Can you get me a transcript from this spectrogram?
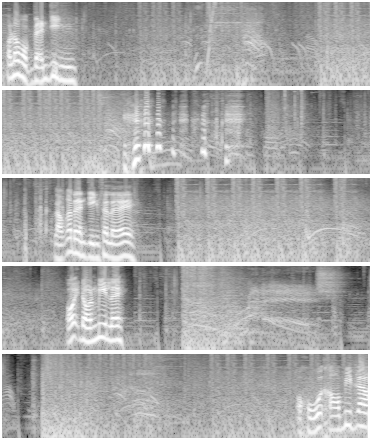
เอาแล้วผมเดินยิง เราก็เดินยิงซะเลย โอ้ยโดนมีดเลยโอ้โหเขาบิดแล้ว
